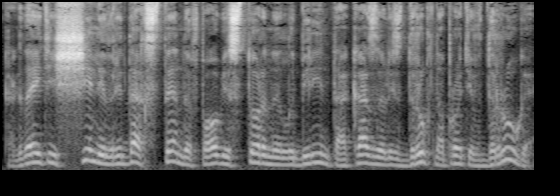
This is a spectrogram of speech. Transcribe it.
Когда эти щели в рядах стендов по обе стороны лабиринта оказывались друг напротив друга,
